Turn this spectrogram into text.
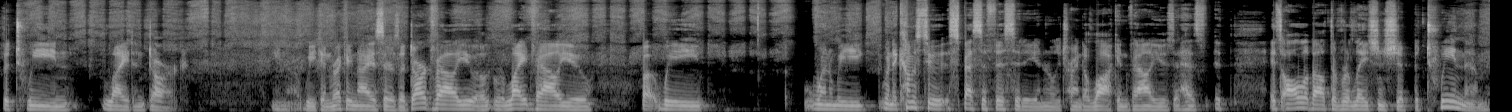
between light and dark. you know, we can recognize there's a dark value, a light value, but we when we when it comes to specificity and really trying to lock in values, it has it, it's all about the relationship between them.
